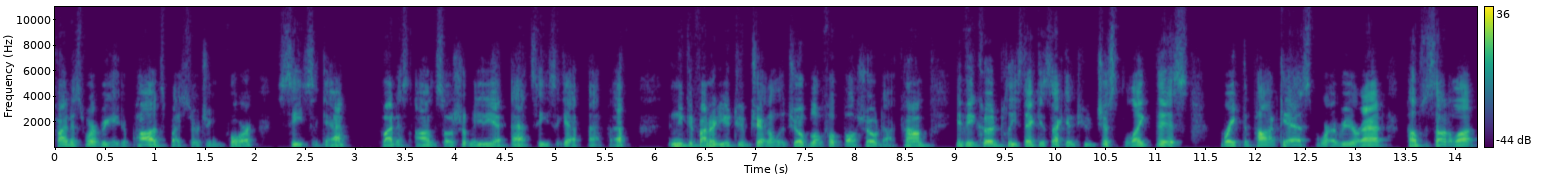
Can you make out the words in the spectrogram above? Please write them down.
Find us wherever you get your pods by searching for Seize the Gap. Find us on social media at Seize the Gap FF. And you can find our YouTube channel at JoeBlowFootballShow.com. If you could, please take a second to just like this, rate the podcast wherever you're at. Helps us out a lot,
